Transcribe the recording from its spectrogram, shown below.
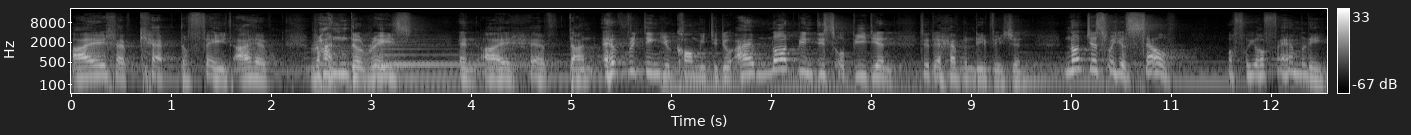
I have kept the faith, I have run the race, and I have done everything you call me to do. I have not been disobedient to the heavenly vision, not just for yourself, but for your family.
